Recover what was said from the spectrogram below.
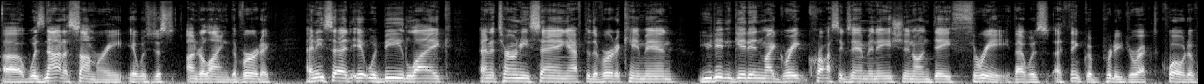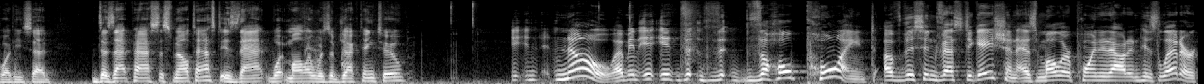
uh, was not a summary. It was just underlying the verdict. And he said it would be like an attorney saying after the verdict came in, you didn't get in my great cross-examination on day three. That was, I think, a pretty direct quote of what he said. Does that pass the smell test? Is that what Mueller was objecting to? No, I mean, it, it, the, the, whole point of this investigation, as Mueller pointed out in his letter,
